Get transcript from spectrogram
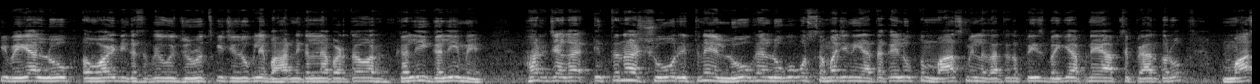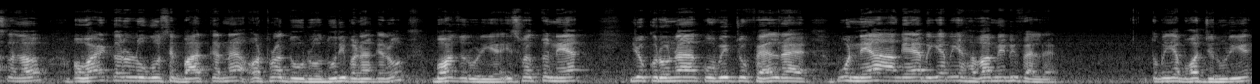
कि भैया लोग अवॉइड नहीं कर सकते, क्योंकि ज़रूरत की चीज़ों के लिए बाहर निकलना पड़ता है और गली गली में हर जगह इतना शोर, इतने लोग हैं, लोगों को समझ ही नहीं आता। कई लोग तो मास्क में लगाते तो प्लीज़ भैया अपने आप से प्यार करो मास्क लगाओ अवॉइड करो लोगों से बात करना और थोड़ा दूर रहो, दूरी बना के रहो, बहुत ज़रूरी है। इस वक्त तो नया जो कोरोना, कोविड जो फैल रहा है, वो नया आ गया है, भैया भैया हवा में भी फैल रहा है। तो भैया बहुत ज़रूरी है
